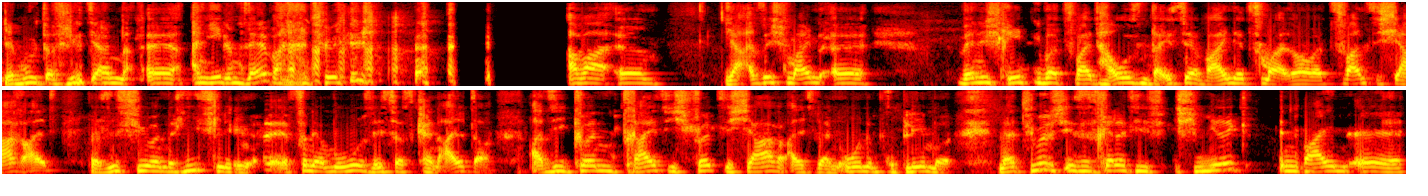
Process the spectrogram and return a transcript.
Ja gut, das liegt ja an, äh, an jedem selber natürlich. Aber ähm, ja, also ich meine, äh, wenn ich rede über 2000, da ist der Wein jetzt mal, mal 20 Jahre alt. Das ist für einen Riesling äh, von der Mose ist das kein Alter. Also sie können 30, 40 Jahre alt werden ohne Probleme. Natürlich ist es relativ schwierig, einen Wein äh,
